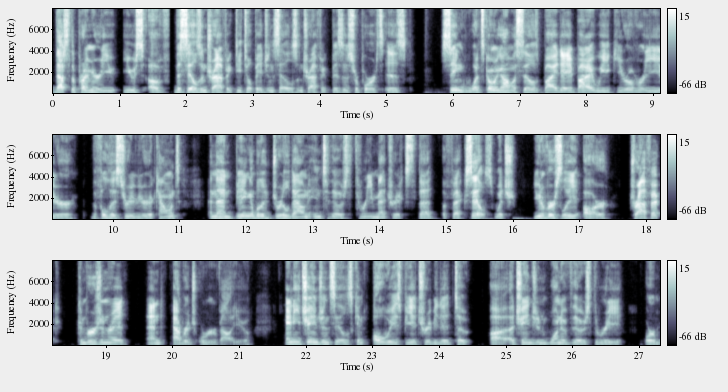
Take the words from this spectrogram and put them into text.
that's the primary use of the sales and traffic detail page and sales and traffic business reports is seeing what's going on with sales by day, by week, year over year, the full history of your account, and then being able to drill down into those three metrics that affect sales, which universally are traffic, conversion rate, and average order value. Any change in sales can always be attributed to uh, a change in one of those three or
